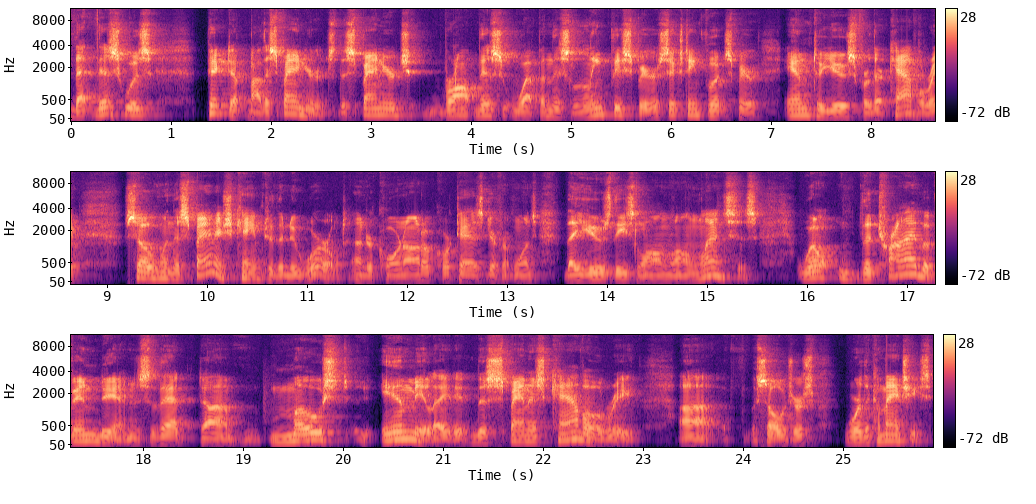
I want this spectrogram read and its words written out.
that this was picked up by the Spaniards. The Spaniards brought this weapon, this lengthy spear, 16 foot spear, into use for their cavalry. So when the Spanish came to the New World under Coronado, Cortez, different ones, they used these long, long lances. Well, the tribe of Indians that uh, most emulated the Spanish cavalry uh, soldiers were the Comanches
